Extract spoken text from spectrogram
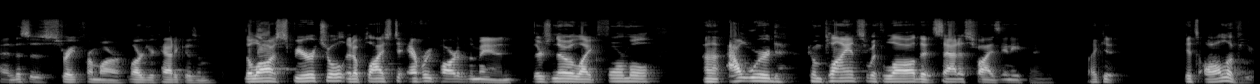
and this is straight from our larger catechism. The law is spiritual, it applies to every part of the man. There's no like formal uh, outward compliance with law that satisfies anything. Like it, it's all of you.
